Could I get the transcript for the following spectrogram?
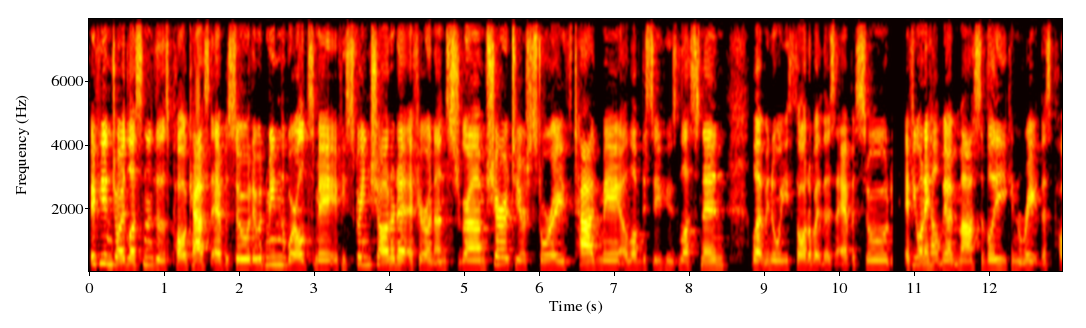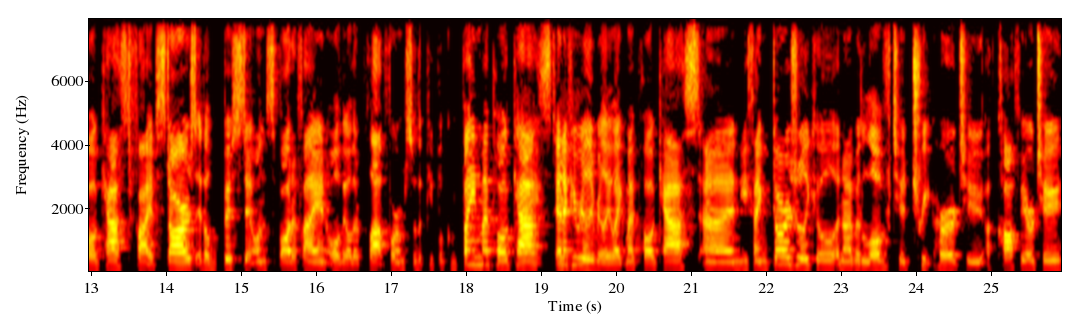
If you enjoyed listening to this podcast episode, it would mean the world to me if you screenshotted it, if you're on Instagram, share it to your stories, tag me. I love to see who's listening. Let me know what you thought about this episode. If you want to help me out massively, you can rate this podcast five stars. It'll boost it on Spotify and all the other platforms so that people can find my podcast. Right. And if you really, really like my podcast and you think Darragh's really cool and I would love to treat her to a coffee or two,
